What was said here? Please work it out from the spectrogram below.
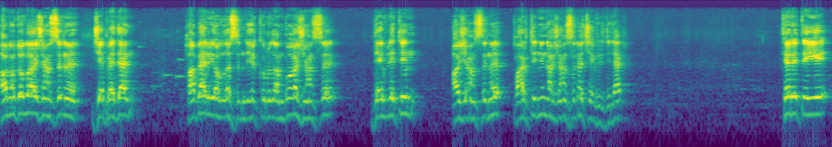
Anadolu Ajansı'nı cepheden haber yollasın diye kurulan bu ajansı devletin ajansını partinin ajansına çevirdiler. TRT'yi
